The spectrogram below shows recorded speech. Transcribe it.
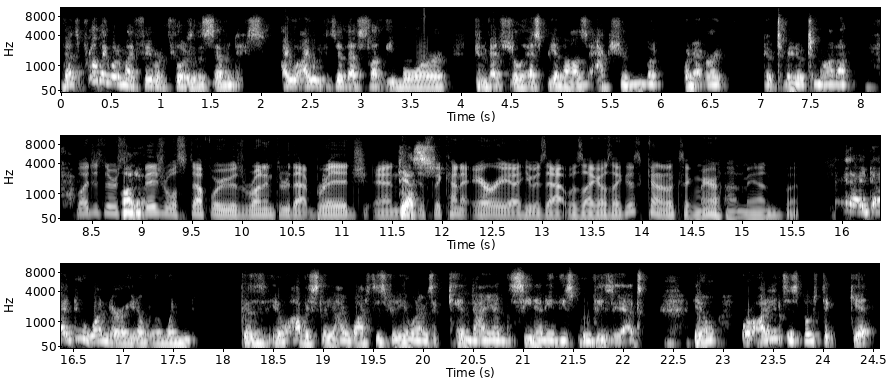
that's probably one of my favorite thrillers of the '70s. I, I would consider that slightly more conventional espionage action, but whatever. You know, tomato, tomato. Well, I just there was some uh, visual stuff where he was running through that bridge, and Yes. just the kind of area he was at was like I was like, this kind of looks like Marathon Man, but I, I do wonder, you know, when because you know, obviously, I watched this video when I was a kid. and I hadn't seen any of these movies yet. You know, were audiences supposed to get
